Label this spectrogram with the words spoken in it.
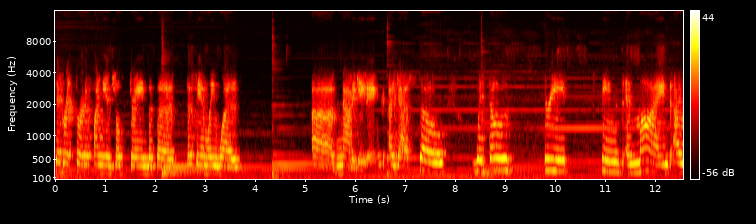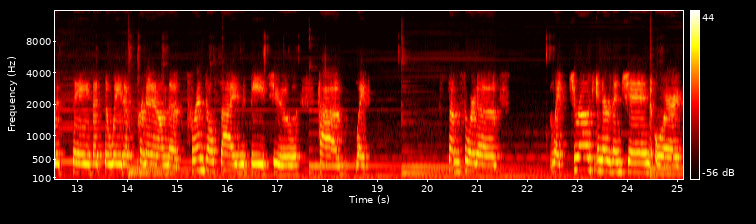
different sort of financial strain that the, the family was uh, navigating, I guess. So, with those three things in mind, I would say that the way to prevent it on the parental side would be to have like some sort of like drug intervention or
